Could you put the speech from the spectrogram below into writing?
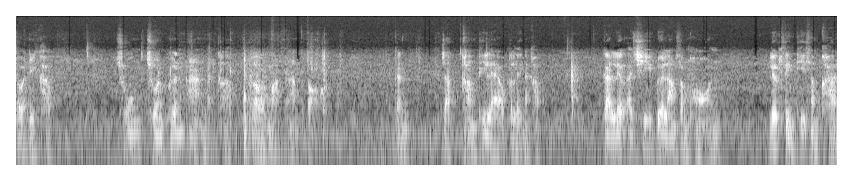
สวัสดีครับ ช่วงชวนเพื่อนอ่านนะครับ เรามาอ่านต่อ กันจากครั้งที่แล้วกันเลยนะครับ การเลือกอาชีพด้วยลางสังหรณ์เลือกสิ่งที่สำคัญ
